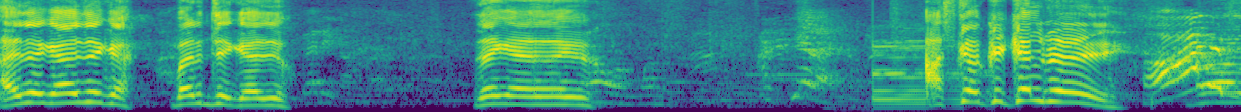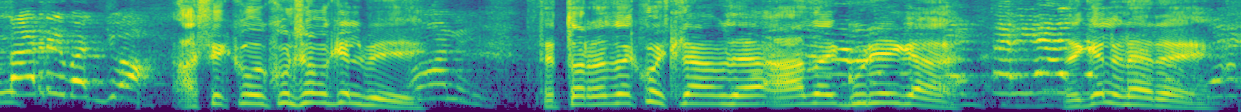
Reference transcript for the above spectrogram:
আই জায়গা আই জায়গা, বাড়ির জায়গা আইজো জায়গা আজকে কে খেলবে? আজকে কোন সময় খেলবে? তোরা যে কইছিলাম যে আজ ঘুরিয়ে গা। গেলে না রে?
